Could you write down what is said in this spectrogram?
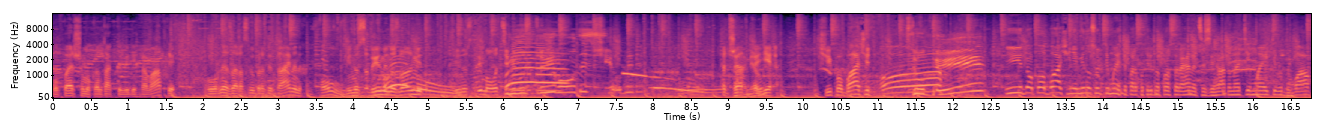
по першому контакту відігравати. Головне зараз вибрати таймінг. Мінус один, мінус два, мінус три, молодці, мінус три, молодець, ще один. Джетка є. Чи побачить О! сюди? І до побачення. Мінус ультимейт. Тепер потрібно просто регениться, зіграти на тімейтів. Два в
